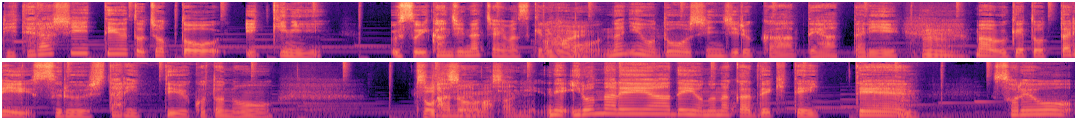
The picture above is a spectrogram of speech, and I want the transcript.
リテラシーっていうとちょっと一気に薄い感じになっちゃいますけれども、は何をどう信じるかであったり、うん。まあ、受け取ったりスルーしたりっていうことの、そうですね、まさに。ね、いろんなレイヤーで世の中できていって、うんそれを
